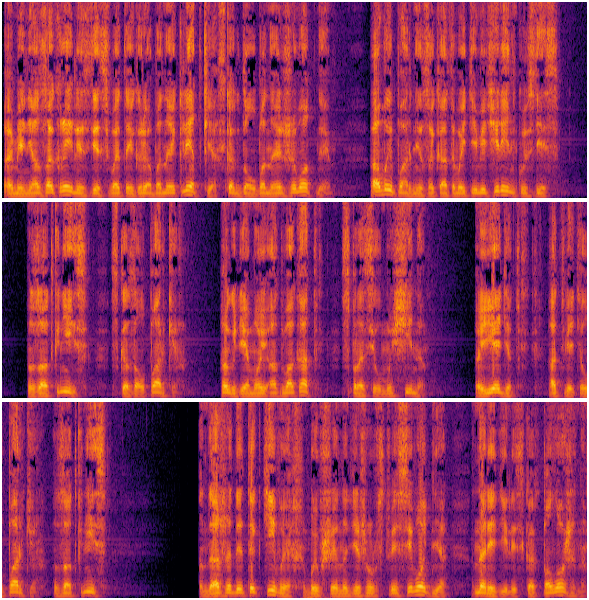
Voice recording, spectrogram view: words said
А меня закрыли здесь, в этой гребаной клетке, как долбаное животное. А вы, парни, закатываете вечеринку здесь». «Заткнись», — сказал Паркер. «А где мой адвокат?» — спросил мужчина. «Едет», — ответил Паркер. «Заткнись». Даже детективы, бывшие на дежурстве сегодня, нарядились как положено.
